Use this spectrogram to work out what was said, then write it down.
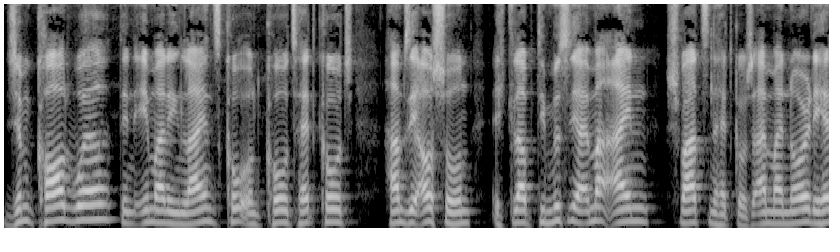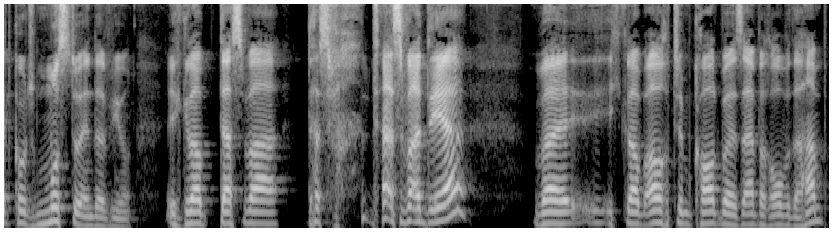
Jim Caldwell, den ehemaligen Lions Co und Colts Head Coach, haben sie auch schon. Ich glaube, die müssen ja immer einen schwarzen Head Coach, einen Minority Head Coach musst du interviewen. Ich glaube, das war, das war, das war der, weil ich glaube auch, Jim Caldwell ist einfach over the hump.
